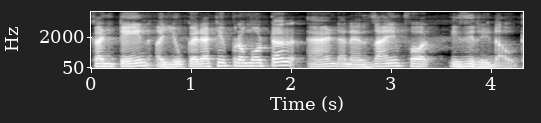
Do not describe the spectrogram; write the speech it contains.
contain a eukaryotic promoter and an enzyme for easy readout.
